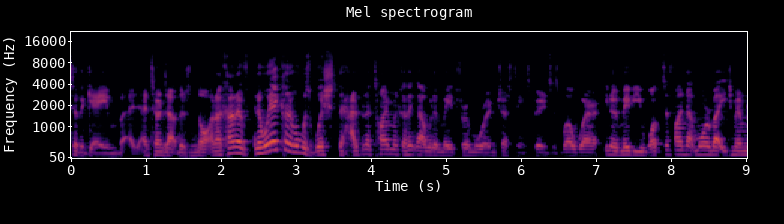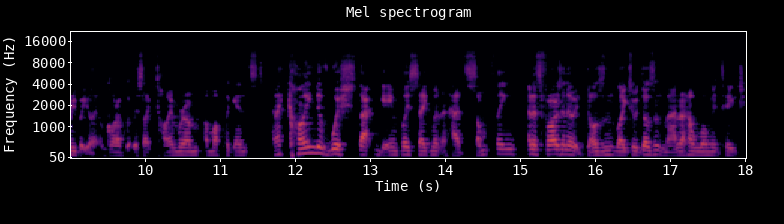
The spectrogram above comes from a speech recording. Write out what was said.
to the game, but it, turns out there's not. And I kind of, in a way, I kind of almost wish there had been a timer because I think that would have made for a more interesting experience as well. Where you know maybe you want to find out more about each memory, but you're like, oh god, I've got this like timer I'm, I'm up against, and I kind of wish that gameplay segment had had something. And as far as I know, it doesn't. Like, so it doesn't matter how long it takes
